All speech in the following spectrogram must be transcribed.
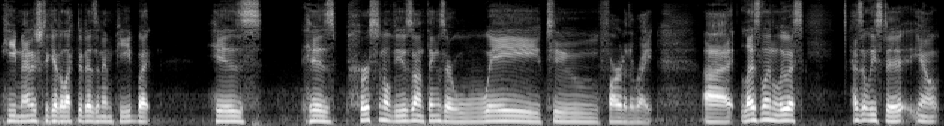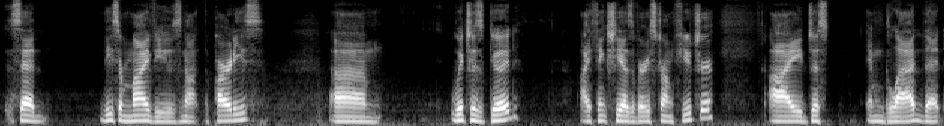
he managed to get elected as an MP, but his his personal views on things are way too far to the right. Uh, Leslyn Lewis has at least, a, uh, you know, said these are my views, not the party's, um, which is good. I think she has a very strong future. I just am glad that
